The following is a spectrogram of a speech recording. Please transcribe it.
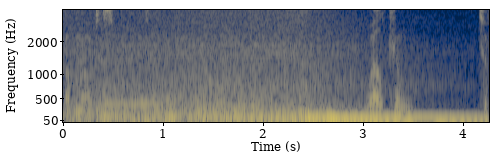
of motorsport. Welcome to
